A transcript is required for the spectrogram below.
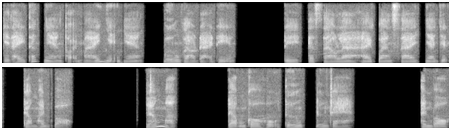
Chỉ thấy thất nhàng thoải mái nhẹ nhàng bướng vào đại điện. Đi theo sau là hai quan sai nha dịch trong hình bộ. Lớn mật, động cô hữu tướng đứng ra. Hình bộ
